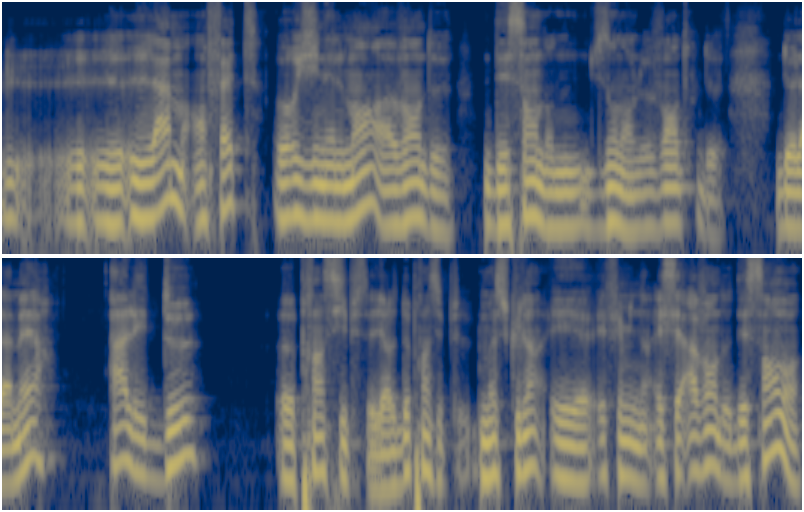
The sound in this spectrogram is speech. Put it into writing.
l'âme, en fait, originellement, avant de descendre, disons, dans le ventre de, de la mère, a les deux principes, c'est-à-dire les deux principes, masculin et, et féminin. Et c'est avant de descendre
